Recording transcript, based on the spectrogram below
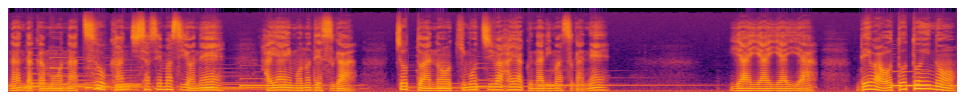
なんだかもう夏を感じさせますよね。早いものですがちょっとあの気持ちは早くなりますがね。いやいやいやいや。ではおとといの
